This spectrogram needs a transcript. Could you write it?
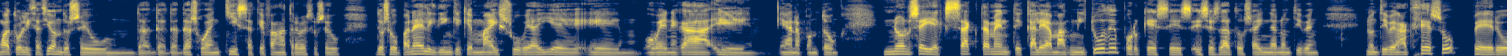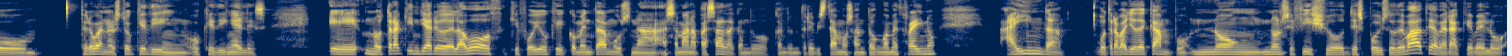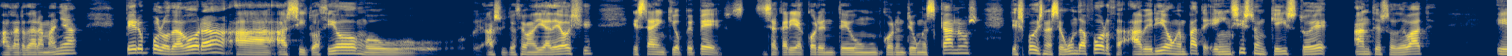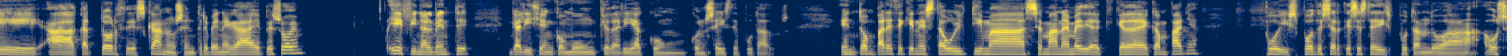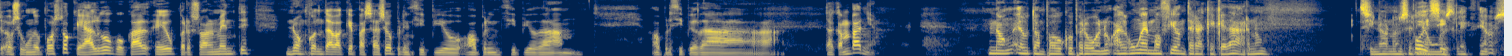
unha actualización do seu da, da, da súa enquisa que fan a través do seu do seu panel e din que que máis sube aí é, é o BNG e, e Ana Pontón. Non sei exactamente cal é a magnitude porque eses, eses datos aínda non tiven non tiven acceso, pero pero bueno, isto que din o que din eles eh, no tracking diario de la voz, que foi o que comentamos na a semana pasada cando cando entrevistamos a Antón Gómez Reino, aínda o traballo de campo non, non se fixo despois do debate, haberá que velo agardar a mañá, pero polo de agora a, a situación ou a situación a día de hoxe está en que o PP sacaría 41, 41 escanos, despois na segunda forza habería un empate, e insisto en que isto é antes do debate, eh, a 14 escanos entre BNG e PSOE, e finalmente Galicia en Común quedaría con, con seis deputados. Entón parece que nesta última semana e media que queda de campaña pois pode ser que se este disputando a, ao, ao segundo posto, que é algo co cal eu personalmente non contaba que pasase ao principio ao principio da ao principio da da campaña. Non, eu tampouco, pero bueno, algunha emoción terá que quedar, non? Si non, non serían pois, unhas sí. eleccións.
